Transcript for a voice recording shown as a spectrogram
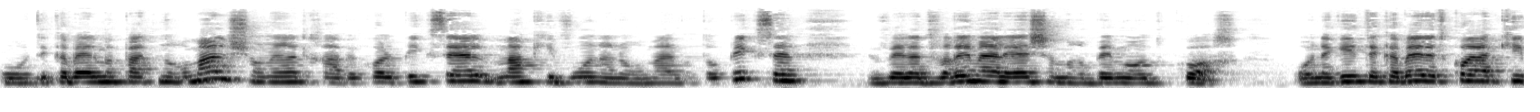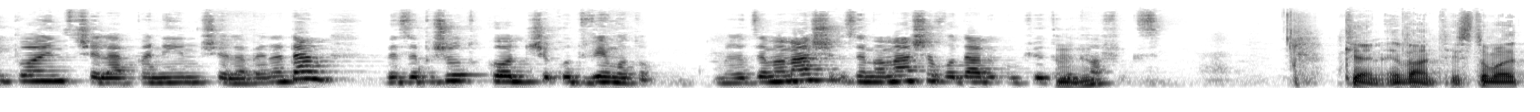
או תקבל מפת normal שאומרת לך בכל פיקסל מה כיוון ה normal באותו פיקסל, ולדברים האלה יש שם הרבה מאוד כוח. או נגיד תקבל את כל ה-key points של הפנים של הבן אדם, וזה פשוט קוד שכותבים אותו. זאת אומרת, זה ממש, זה ממש עבודה ב computer mm-hmm. graphics. כן, הבנתי, זאת אומרת,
